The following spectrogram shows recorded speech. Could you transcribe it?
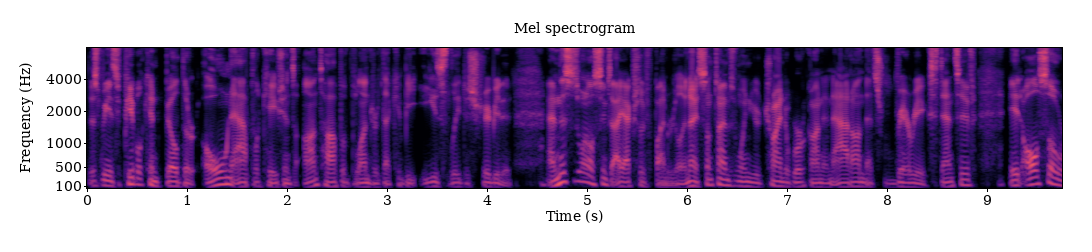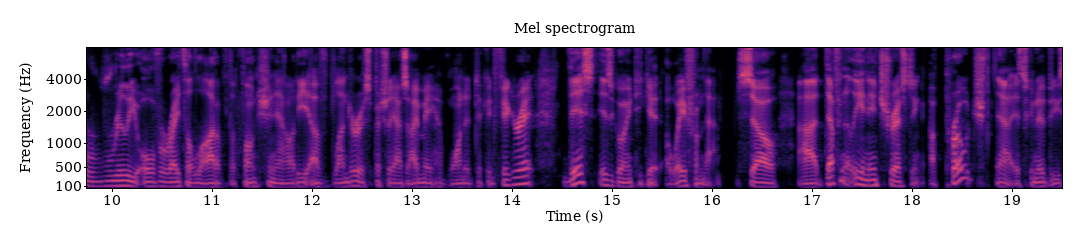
This means people can build their own applications on top of Blender that can be easily distributed. And this is one of those things I actually find really nice. Sometimes when you're trying to work on an add on that's very extensive, it also really overwrites a lot of the functionality of Blender, especially as I may have wanted to configure it. This is going to get away from that. So, uh, definitely an interesting approach. Uh, it's going to be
